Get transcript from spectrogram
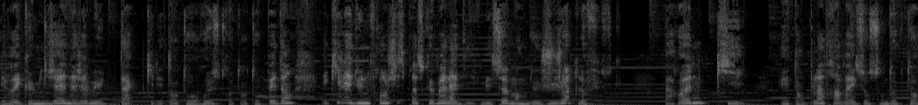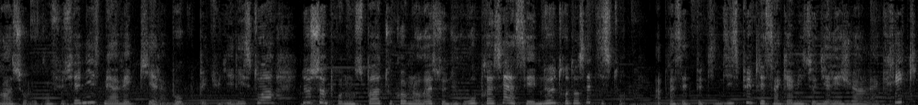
Il est vrai que Minjae n'a jamais eu de tact, qu'il est tantôt rustre, tantôt pédant, et qu'il est d'une franchise presque maladive, mais ce manque de jugeote l'offusque. Baron, qui est en plein travail sur son doctorat sur le confucianisme et avec qui elle a beaucoup étudié l'histoire, ne se prononce pas, tout comme le reste du groupe resté assez neutre dans cette histoire. Après cette petite dispute, les cinq amis se dirigent vers la crique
